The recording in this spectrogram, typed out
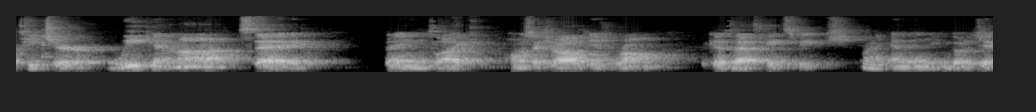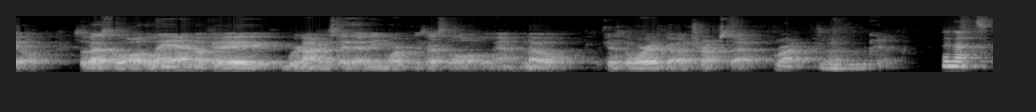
a teacher, we cannot say things like homosexuality is wrong because that's hate speech Right. and then you can go to jail. So that's the law of the land, okay, we're not gonna say that anymore because that's the law of the land. No, because the word of God trumps that. Right. Mm-hmm. And that's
